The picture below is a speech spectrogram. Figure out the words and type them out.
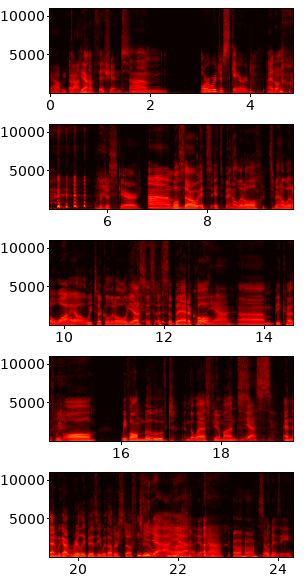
Yeah, we've Uh, gotten yeah. efficient. Um, or we're just scared. I don't know. We're just scared. Um, Well, so it's it's been a little it's been a little while. We took a little yes a, s- a sabbatical. Yeah. Um, because we've all we've all moved in the last few months. Yes. And then we got really busy with other stuff too. yeah, yeah, yeah, Yeah. Uh huh. So busy.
